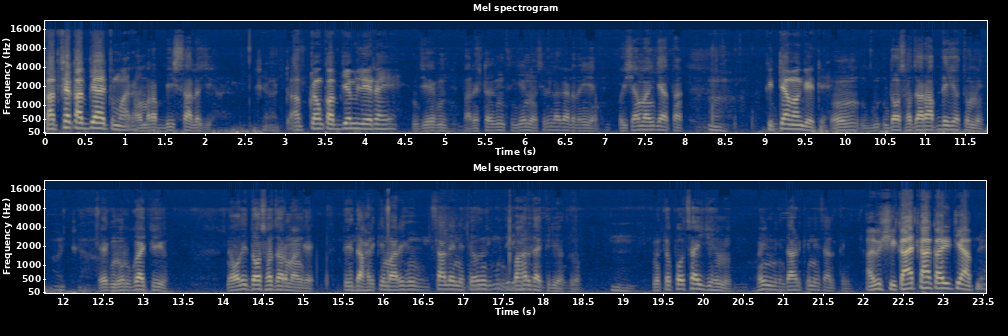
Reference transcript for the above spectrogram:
कब से कब्जा है तुम्हारा? हमारा बीस साल है जी। अच्छा तो अब क्यों कब्जे में ले रहे हैं? जे फॉरेस्टर ये नौकरी लगा रही है पैसा मांग गया था हाँ। कितना मांगे थे? दस हज़ार आप दिए तुम्हें। अच्छा। एक मुर्गा पियो न ओली दस हज़ार मांगे। ते दहाड़की मारी चाले नहीं तो बाहर जाती रही तो हम्म। मैं तो पहुंचाई जी हमें है नहीं दहाड़की नहीं चलती। अभी शिकायत कहाँ करी थी आपने?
